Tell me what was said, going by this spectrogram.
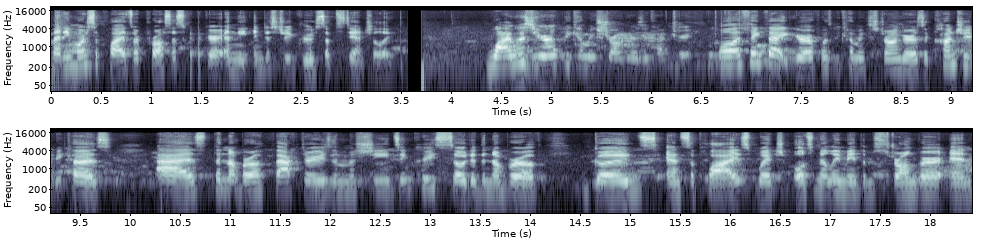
many more supplies were processed quicker and the industry grew substantially. Why was Europe becoming stronger as a country? Well, I think that Europe was becoming stronger as a country because as the number of factories and machines increased, so did the number of goods and supplies, which ultimately made them stronger and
